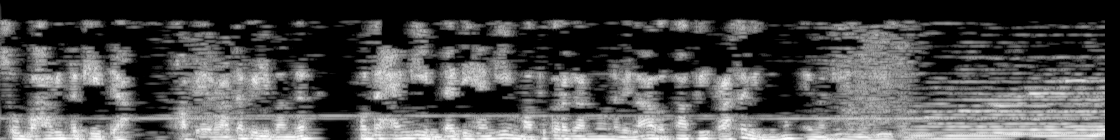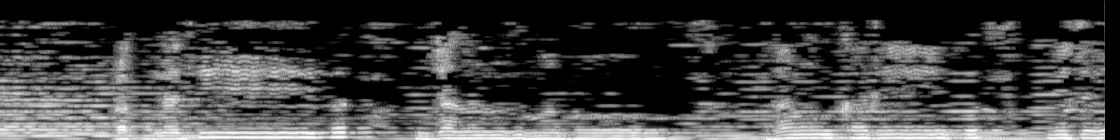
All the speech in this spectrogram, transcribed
ස්වභාවිත ගීතයක්. අපේ රට පිළිබඳ හොඳ හැඟීම්, දැඩි හැඟීම් මතු කරගන්න ඕන වෙලාවක අපි රස විඳිමු එම ගීන ගීත. दीप जन् भो हजीपु विजय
